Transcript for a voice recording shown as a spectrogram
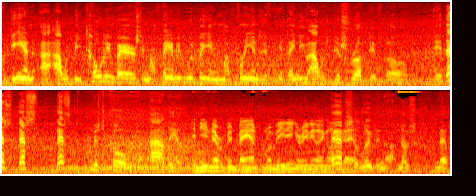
again, I, I, would be totally embarrassed, and my family would be, and my friends if, if they knew I was disruptive. Uh, it, that's that's that's Mr. Culver's idea. And you've never been banned from a meeting or anything like Absolutely that? Absolutely not. No, sir. Never.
